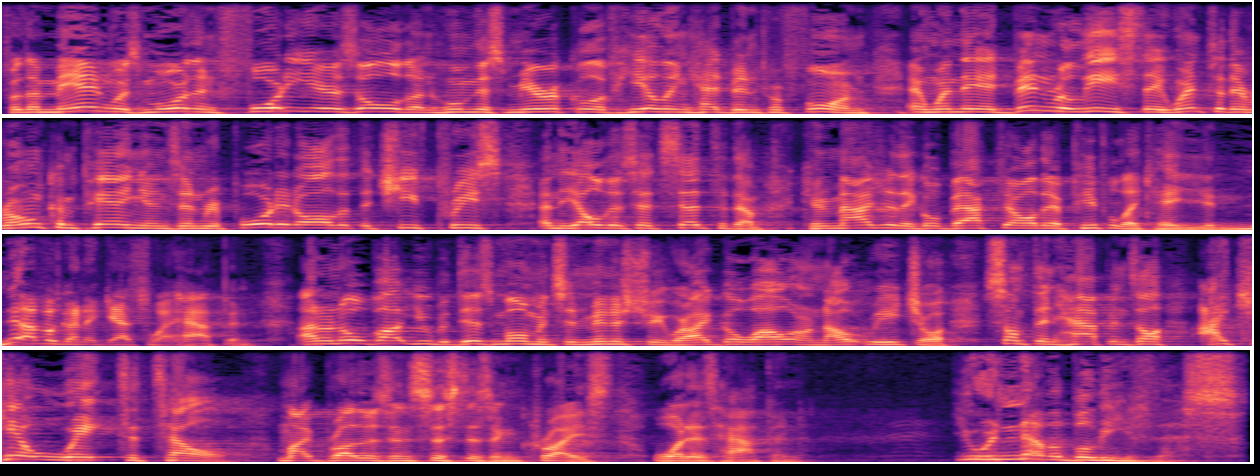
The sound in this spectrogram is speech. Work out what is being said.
For the man was more than 40 years old on whom this miracle of healing had been performed. And when they had been released, they went to their own companions and reported all that the chief priests and the elders had said to them. Can you imagine? They go back to all their people like, hey, you're never going to guess what happened. I don't know about you, but there's moments in ministry where I go out on outreach or something happens. I can't wait to tell my brothers and sisters in Christ what has happened. You would never believe this.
